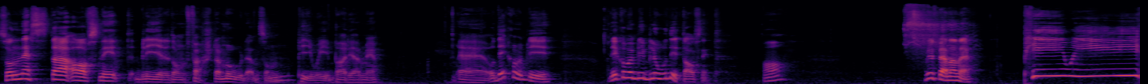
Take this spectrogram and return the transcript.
Så nästa avsnitt blir de första morden som Pee-Wee börjar med. Eh, och det kommer bli... Det kommer bli blodigt avsnitt. Ja. Det blir spännande. Pee-Wee!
